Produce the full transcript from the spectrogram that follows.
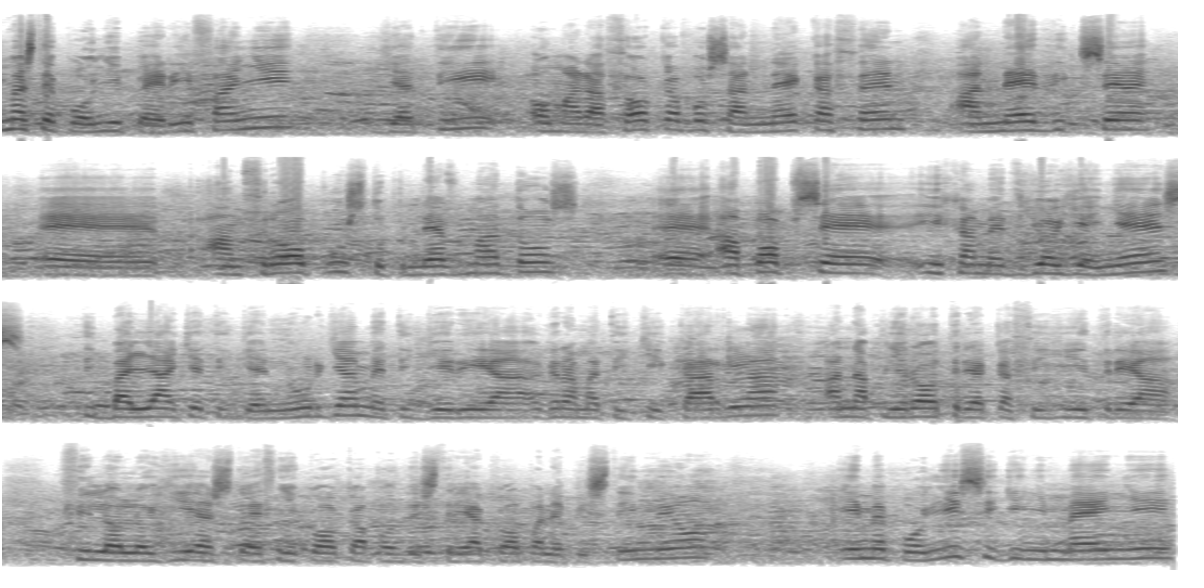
Είμαστε πολύ περήφανοι γιατί ο Μαραθόκαμπος ανέκαθεν ανέδειξε ε, ανθρώπους του πνεύματος. Ε, απόψε είχαμε δυο γενιές, την παλιά και την καινούρια, με την κυρία Γραμματική Κάρλα, αναπληρώτρια καθηγήτρια φιλολογίας στο Εθνικό Καποδιστριακό Πανεπιστήμιο. Είμαι πολύ συγκινημένη,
